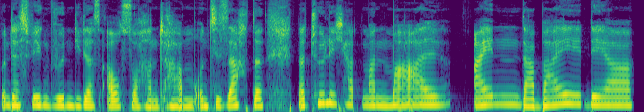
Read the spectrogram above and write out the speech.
und deswegen würden die das auch so handhaben. Und sie sagte, natürlich hat man mal einen dabei, der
